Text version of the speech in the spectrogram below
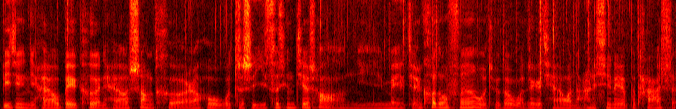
毕竟你还要备课，你还要上课，然后我只是一次性介绍，你每节课都分，我觉得我这个钱我拿着心里也不踏实。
